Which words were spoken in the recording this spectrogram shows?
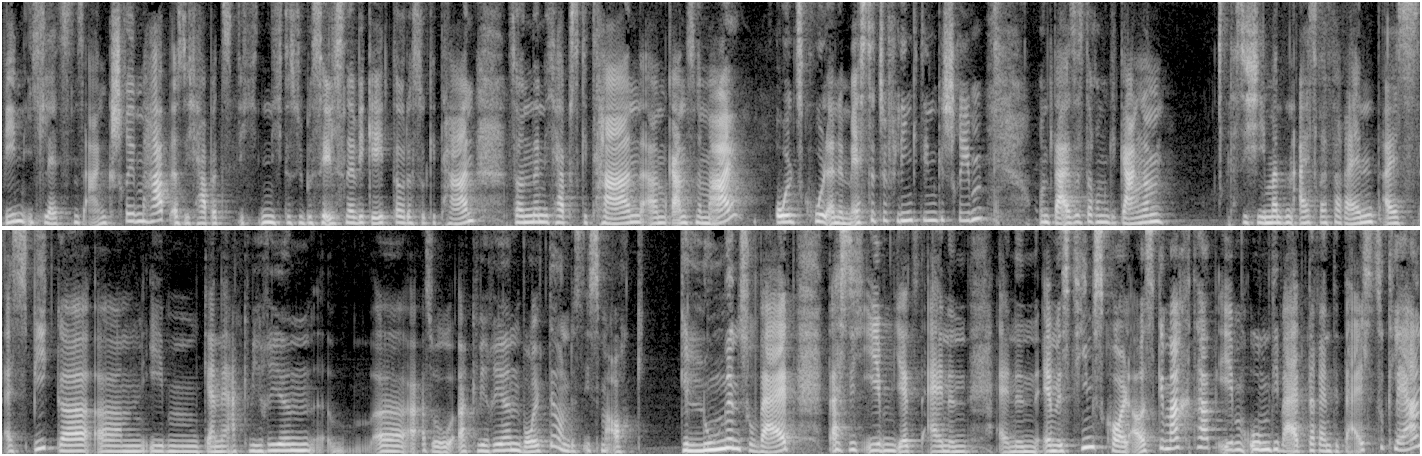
wen ich letztens angeschrieben habe. Also ich habe jetzt ich, nicht das über Sales Navigator oder so getan, sondern ich habe es getan ähm, ganz normal, oldschool eine Message auf LinkedIn geschrieben. Und da ist es darum gegangen, dass ich jemanden als Referent, als, als Speaker ähm, eben gerne akquirieren, äh, also akquirieren wollte und es ist mir auch gelungen soweit, dass ich eben jetzt einen, einen MS Teams Call ausgemacht habe, eben um die weiteren Details zu klären.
